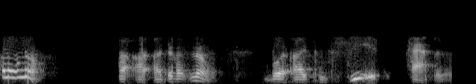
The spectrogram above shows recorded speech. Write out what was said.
I don't know. I, I, I don't know, but I can see it happening.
